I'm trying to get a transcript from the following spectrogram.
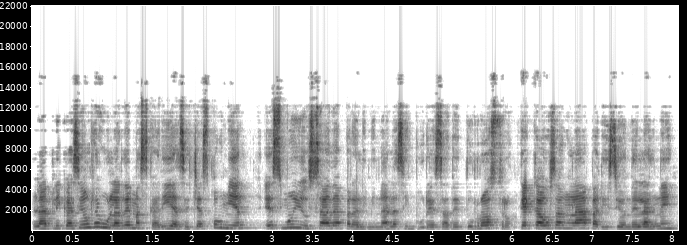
La aplicación regular de mascarillas hechas con miel es muy usada para eliminar las impurezas de tu rostro que causan la aparición del acné.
